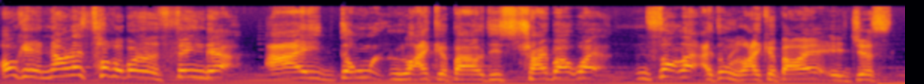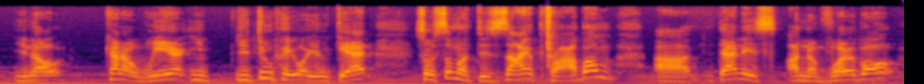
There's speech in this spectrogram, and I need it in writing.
Okay, now let's talk about the thing that I don't like about this tripod. Well, it's not like I don't like about it, it just, you know, kind of weird. You, you do pay what you get. So some of design problem, uh, that is unavoidable.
